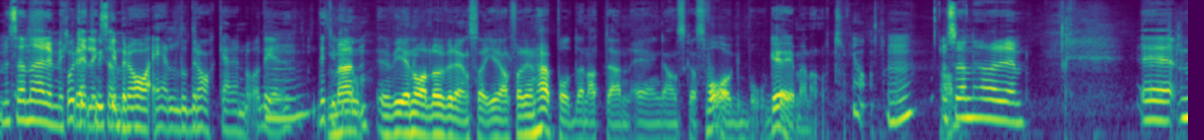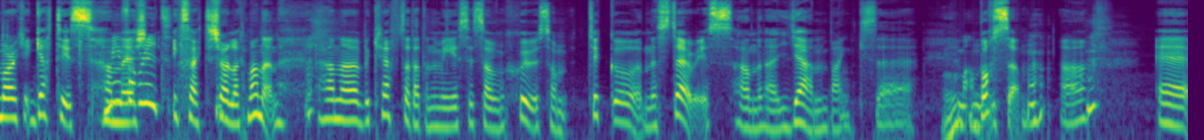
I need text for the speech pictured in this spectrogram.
Men sen är det mycket och rätt liksom... mycket bra eld och drakar ändå. Det, mm. det tycker Men jag vi är nog alla överens i alla fall i den här podden att den är en ganska svag båge emellanåt. Ja. Mm. Och sen har eh, Mark Guttis, han Min är favorit. exakt Sherlock-mannen. Han har bekräftat att han är med i säsong 7 som Tycho Nesteris, han den här järnbanksbossen. Eh, mm. ja. eh,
